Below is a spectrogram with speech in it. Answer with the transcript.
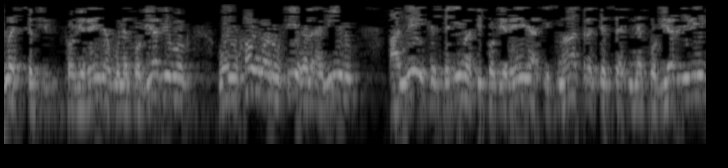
Imat će povjerenja u nepovjerljivog, u ajuhavanu fiha aminu, a neće se imati povjerenja i smatrat se nepovjerljivim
